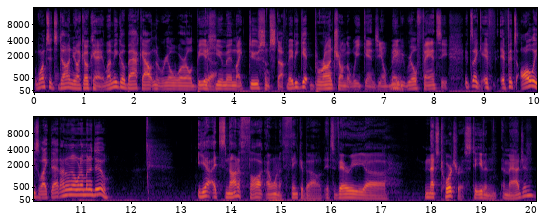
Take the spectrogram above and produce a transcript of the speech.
Once it's done, you're like, okay, let me go back out in the real world, be a yeah. human, like do some stuff. Maybe get brunch on the weekends. You know, maybe mm. real fancy. It's like if if it's always like that, I don't know what I'm gonna do. Yeah, it's not a thought I want to think about. It's very. uh and that's torturous to even imagine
